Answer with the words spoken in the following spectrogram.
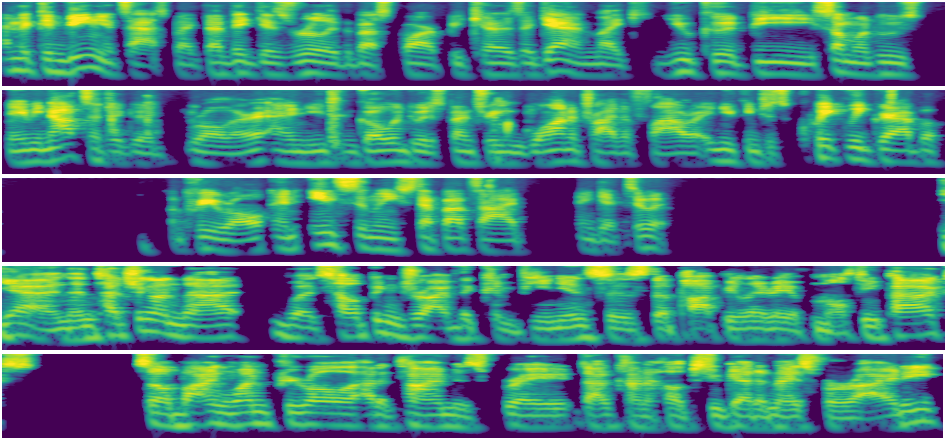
And the convenience aspect, I think, is really the best part because, again, like you could be someone who's maybe not such a good roller and you can go into a dispensary, you want to try the flower, and you can just quickly grab a, a pre roll and instantly step outside and get to it. Yeah. And then touching on that, what's helping drive the convenience is the popularity of multi packs. So buying one pre roll at a time is great. That kind of helps you get a nice variety.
